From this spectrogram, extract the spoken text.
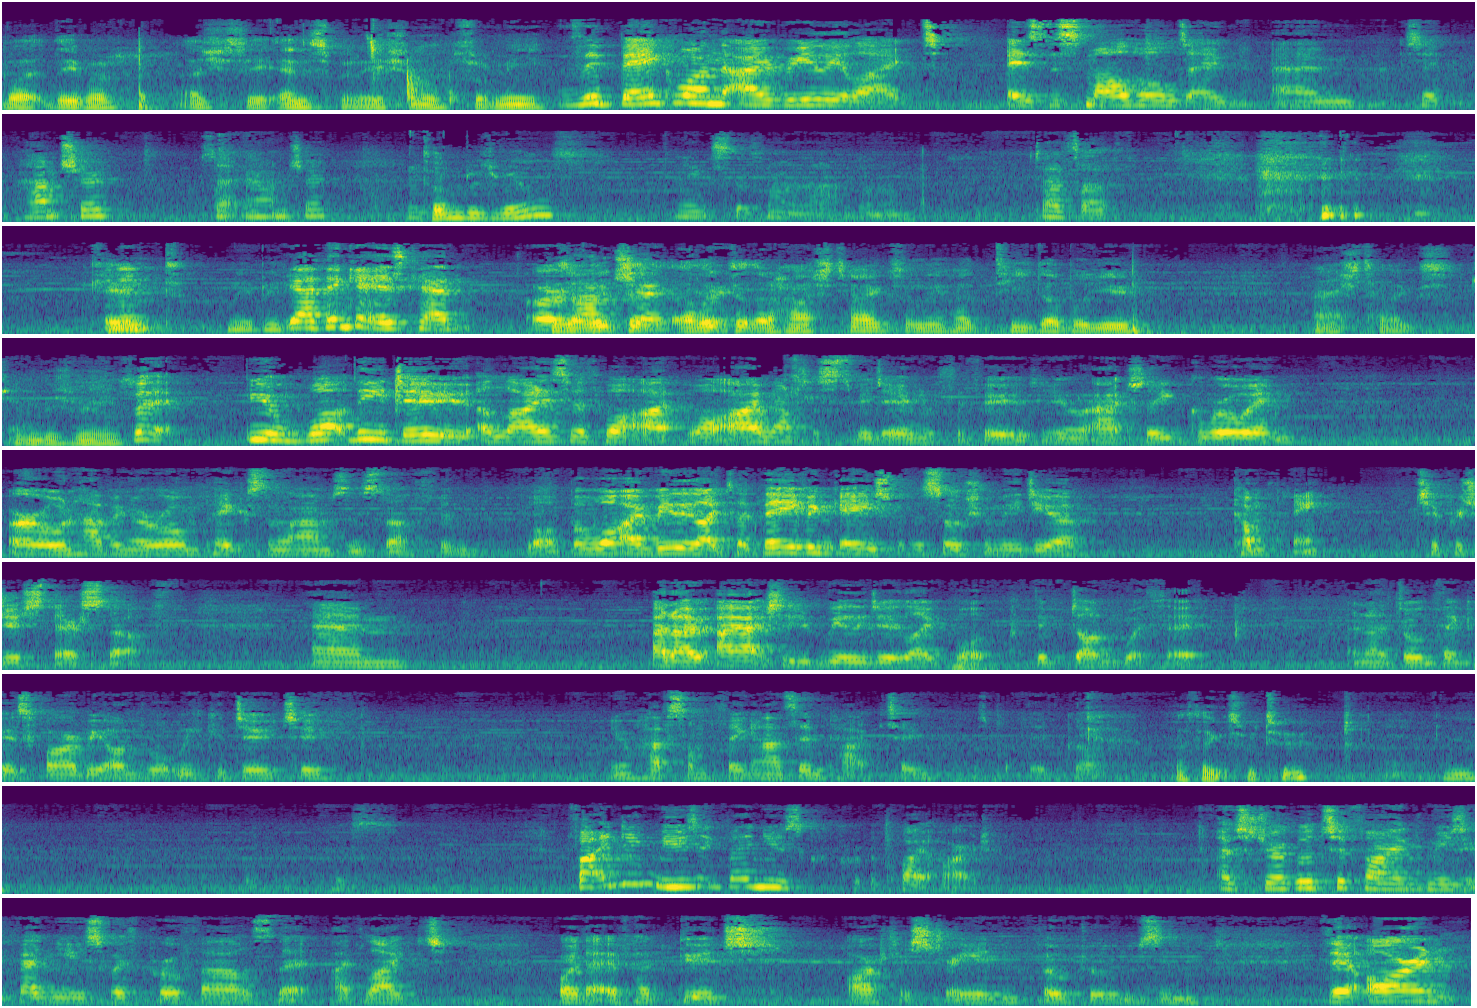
But they were, as you say, inspirational for me. The big one that I really liked is the small holding. Um, is it Hampshire? Is that in Hampshire? Tunbridge Wells? I think so, something like that. I don't know. Down south. Kent, maybe? Yeah, I think it is Kent or Because I looked, at, I looked at their hashtags and they had TW hashtags, Tunbridge Wells. But you know what they do aligns with what I what I want us to be doing with the food. You know, actually growing our own, having our own pigs and lambs and stuff. And what, but what I really liked, like they've engaged with a social media company to produce their stuff. Um, and I, I actually really do like what they've done with it, and I don't think it's far beyond what we could do to, you know, have something as impacting as what they've got. I think so too. Yes. Finding music venues quite hard. I've struggled to find music venues with profiles that I've liked or that have had good artistry and photos and that aren't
